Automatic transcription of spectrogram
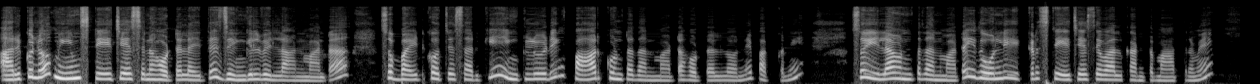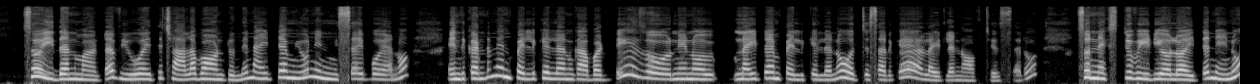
అరకులో మేము స్టే చేసిన హోటల్ అయితే జంగిల్ విల్లా అన్నమాట. సో, బయటకొచ్చేసరికి ఇంక్లూడింగ్ పార్క్ ఉంటుంది అనమాట హోటల్‌లోనే పక్కనే. సో, ఇలా ఉంటదనమాట. ఇది ఓన్లీ ఇక్కడ స్టే చేసే వాళ్ళకంట మాత్రమే. సో, ఇదనమాట. వ్యూ అయితే చాలా బాగుంటుంది నైట్ టైం వ్యూ నేను మిస్ అయిపోయాను. ఎందుకంటే నేను పెళ్ళికెళ్ళాను కాబట్టి, సో, నేను నైట్ టైమ్ పెళ్ళికెళ్ళాను. వచ్చేసరికి లైట్‌లన్నీ ఆఫ్ చేశారు సో, నెక్స్ట్ వీడియోలో అయితే నేను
